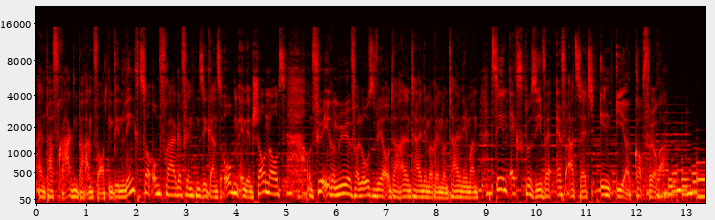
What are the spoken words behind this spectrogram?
ein paar Fragen beantworten. Den Link zur Umfrage finden Sie ganz oben in den Show Notes und für Ihre Mühe verlosen wir unter allen Teilnehmerinnen und Teilnehmern 10 exklusive FAZ in ihr Kopfhörer.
